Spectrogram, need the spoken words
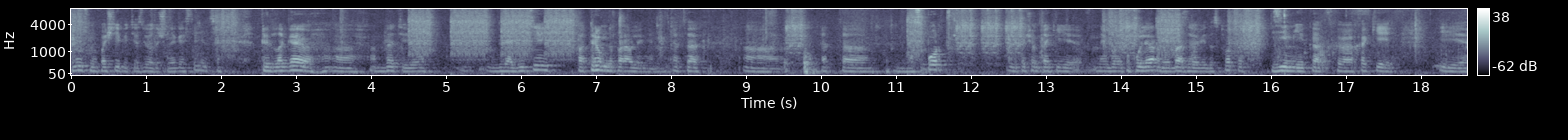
плюс, ну почти пятизвездочная гостиница. Предлагаю э, отдать ее для детей по трем направлениям. Это, а, это спорт, причем такие наиболее популярные базовые виды спорта, зимние, как э, хоккей и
